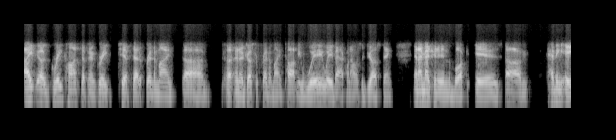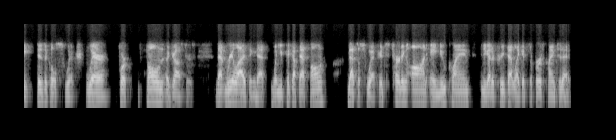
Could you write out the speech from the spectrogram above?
I, a great concept and a great tip that a friend of mine, uh, uh, an adjuster friend of mine taught me way, way back when I was adjusting and I mentioned it in the book, is um, having a physical switch where for phone adjusters, that realizing that when you pick up that phone, that's a switch. It's turning on a new claim, and you got to treat that like it's the first claim today.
